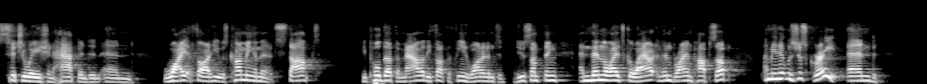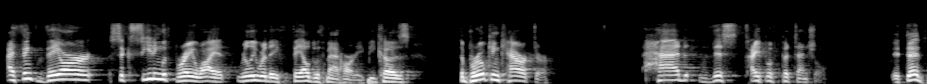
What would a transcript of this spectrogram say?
situation happened, and, and Wyatt thought he was coming, and then it stopped. He pulled out the mallet. He thought the Fiend wanted him to do something. And then the lights go out and then Bryan pops up. I mean, it was just great. And I think they are succeeding with Bray Wyatt really where they failed with Matt Hardy because the broken character had this type of potential. It did.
